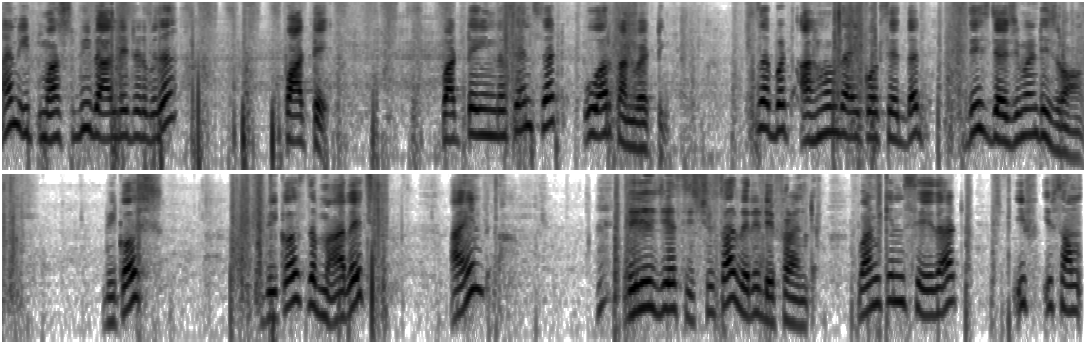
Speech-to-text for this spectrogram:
and it must be validated by the parte. Parte in the sense that who are converting. So, but Ahmad the High Court said that this judgment is wrong because because the marriage and religious issues are very different. One can say that if if some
